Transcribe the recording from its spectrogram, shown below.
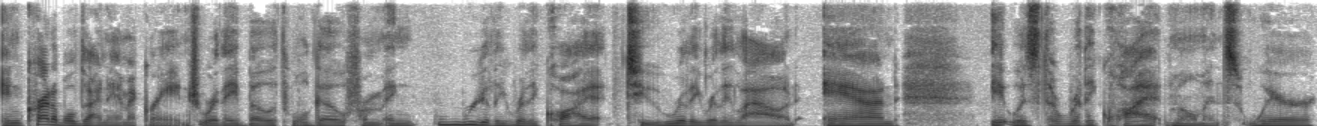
incredible dynamic range where they both will go from in really really quiet to really really loud and it was the really quiet moments where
